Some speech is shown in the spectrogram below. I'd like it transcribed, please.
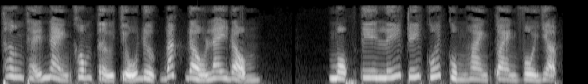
Thân thể nàng không tự chủ được bắt đầu lay động. Một tia lý trí cuối cùng hoàn toàn vùi dập.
